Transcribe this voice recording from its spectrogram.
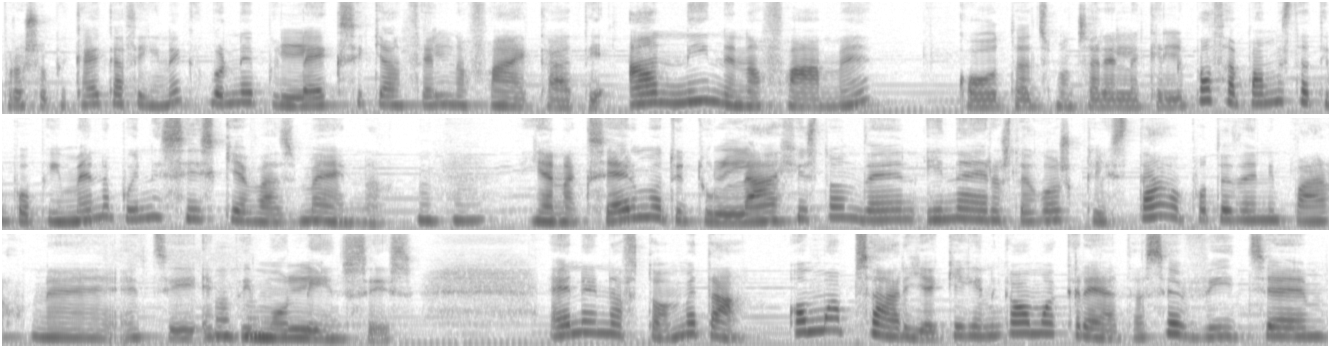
προσωπικά η κάθε γυναίκα μπορεί να επιλέξει και αν θέλει να φάει κάτι. Αν είναι να φάμε, cottage, μοτσαρέλα κλπ. θα πάμε στα τυποποιημένα που είναι Για να ξέρουμε ότι τουλάχιστον δεν είναι αεροστεγός κλειστά, οπότε δεν υπάρχουν ε, έτσι, επιμολύνσεις. Ένα είναι αυτό. Μετά, όμα ψάρια και γενικά όμα κρέατα, σεβίτσε,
